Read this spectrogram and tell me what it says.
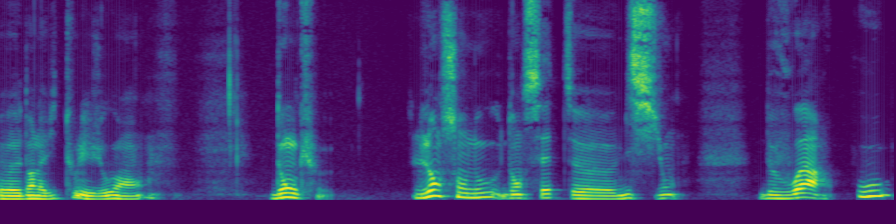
euh, dans la vie de tous les jours. Hein. Donc lançons-nous dans cette euh, mission de voir où,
